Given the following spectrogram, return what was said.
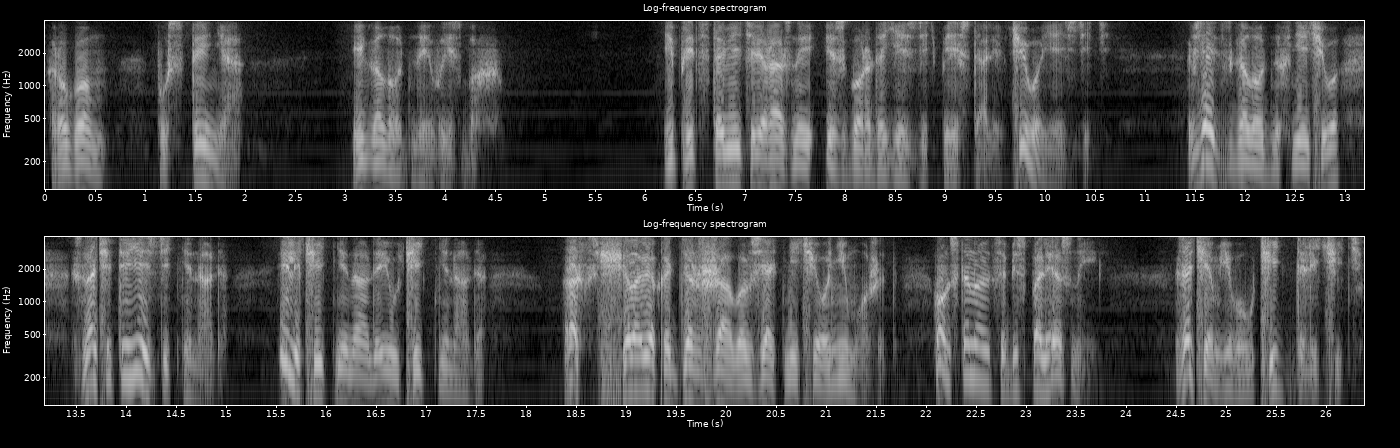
Кругом пустыня и голодные в избах. И представители разные из города ездить перестали. Чего ездить? Взять с голодных нечего, значит и ездить не надо. И лечить не надо, и учить не надо. Раз человека держава взять ничего не может, он становится бесполезный. Зачем его учить да лечить?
